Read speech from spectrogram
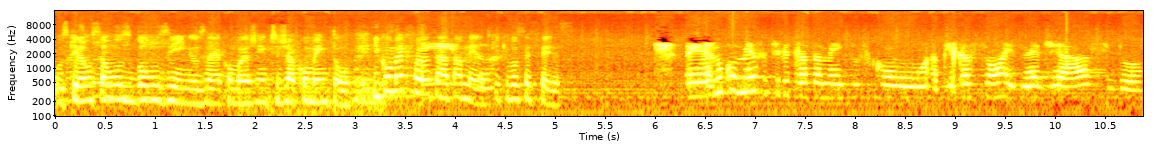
os que não são os bonzinhos, né? Como a gente já comentou. E como é que foi o Isso. tratamento? O que, que você fez? É, no começo eu tive tratamentos com aplicações né, de ácido,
